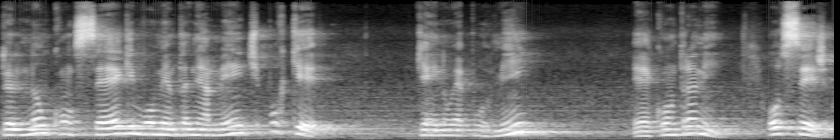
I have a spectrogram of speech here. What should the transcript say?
Então ele não consegue momentaneamente, porque quem não é por mim é contra mim. Ou seja,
